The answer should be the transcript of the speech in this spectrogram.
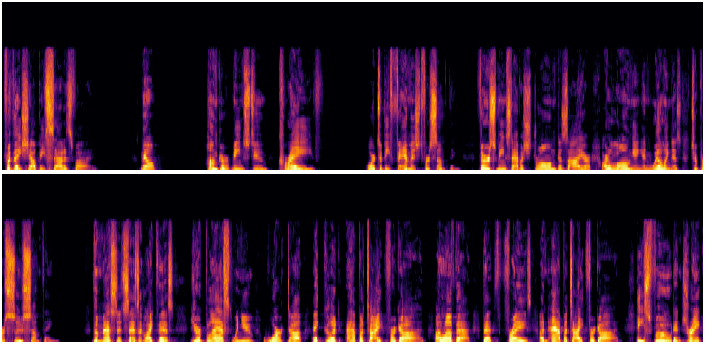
for they shall be satisfied. Now, hunger means to crave or to be famished for something. Thirst means to have a strong desire or longing and willingness to pursue something. The message says it like this. You're blessed when you worked up a good appetite for God. I love that, that phrase, an appetite for God. He's food and drink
